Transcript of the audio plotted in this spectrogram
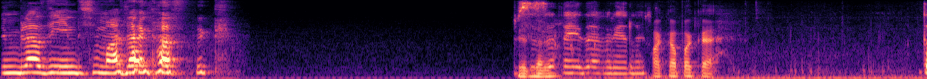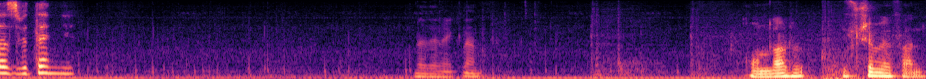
Dün biraz yayın dışı maden kastık. Size de iyi devreler. Paka paka. До свидания. Ne demek lan? Onlar Rusça mı efendim?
